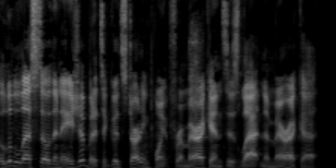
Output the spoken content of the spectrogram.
a little less so than Asia, but it's a good starting point for Americans, is Latin America.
